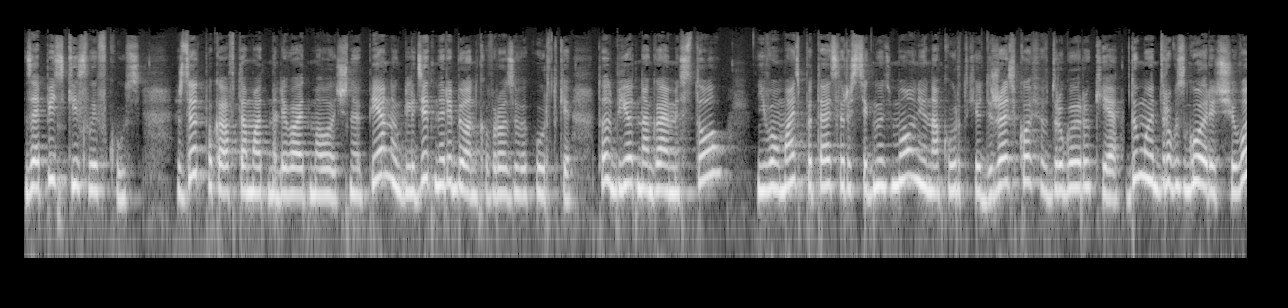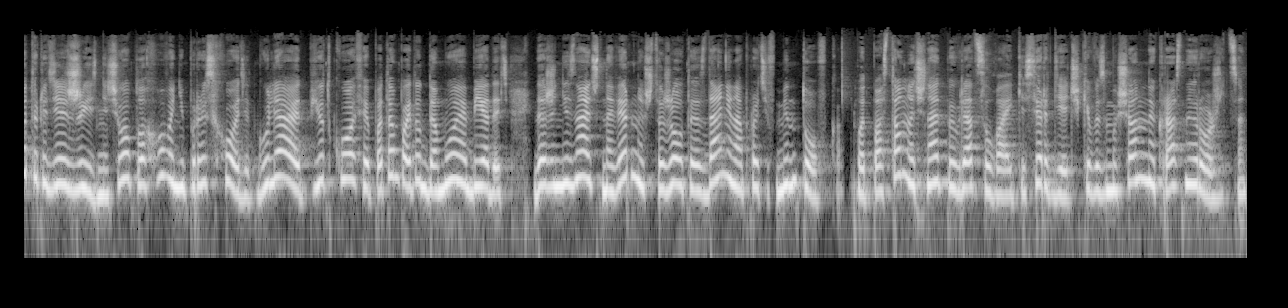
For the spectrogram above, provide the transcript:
запить кислый вкус. Ждет, пока автомат наливает молочную пену, глядит на ребенка в розовой куртке. Тот бьет ногами стол, его мать пытается расстегнуть молнию на куртке, держать кофе в другой руке. Думает друг с горечью, вот у людей жизнь, ничего плохого не происходит. Гуляют, пьют кофе, потом пойдут домой обедать. Даже не знают, наверное, что желтое здание напротив ментовка. Под постом начинают появляться лайки, сердечки, возмущенные красные рожицы.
